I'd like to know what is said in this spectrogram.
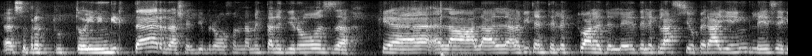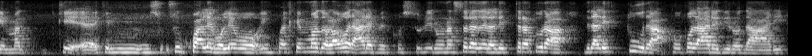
eh, soprattutto in Inghilterra, c'è il libro fondamentale di Rose, che è la, la, la vita intellettuale delle, delle classi operaie inglesi, che che, eh, che, su, sul quale volevo in qualche modo lavorare per costruire una storia della letteratura, della lettura popolare di Rodari.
